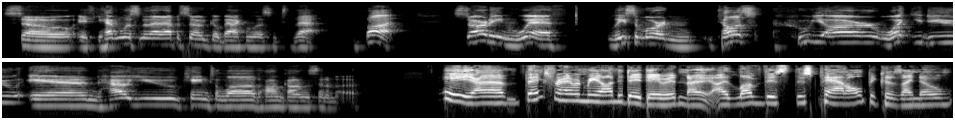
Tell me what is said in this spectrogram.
So if you haven't listened to that episode, go back and listen to that. But starting with Lisa Morton, tell us who you are, what you do, and how you came to love Hong Kong cinema. Hey, um, thanks for having me on today, David. And I, I love this this panel because I know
